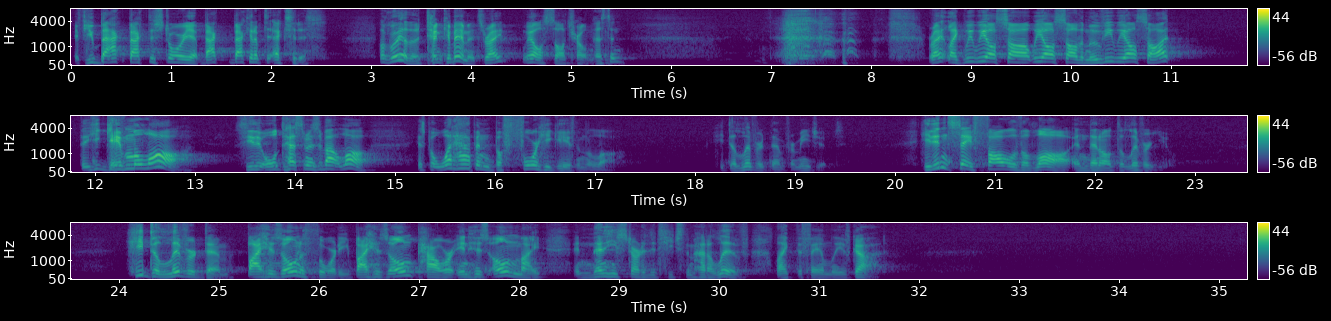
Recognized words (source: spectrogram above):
If you back back the story up, back, back it up to Exodus. Oh, yeah, the Ten Commandments, right? We all saw Charlton Heston. right? Like we, we all saw we all saw the movie, we all saw it. That he gave them a law. See, the Old Testament is about law. Yes, but what happened before he gave them the law? He delivered them from Egypt. He didn't say, follow the law and then I'll deliver you. He delivered them by his own authority, by his own power, in his own might, and then he started to teach them how to live like the family of God.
